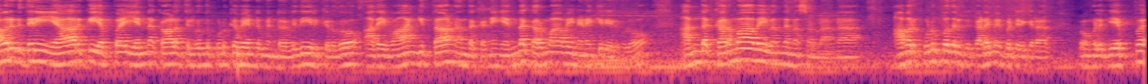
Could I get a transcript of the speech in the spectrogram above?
அவருக்கு தெரியும் யாருக்கு எப்போ என்ன காலத்தில் வந்து கொடுக்க வேண்டும் என்ற விதி இருக்கிறதோ அதை வாங்கித்தான் அந்த க நீங்கள் எந்த கர்மாவை நினைக்கிறீர்களோ அந்த கர்மாவை வந்து என்ன சொன்னான்னா அவர் கொடுப்பதற்கு கடமைப்பட்டிருக்கிறார். உங்களுக்கு எப்போ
